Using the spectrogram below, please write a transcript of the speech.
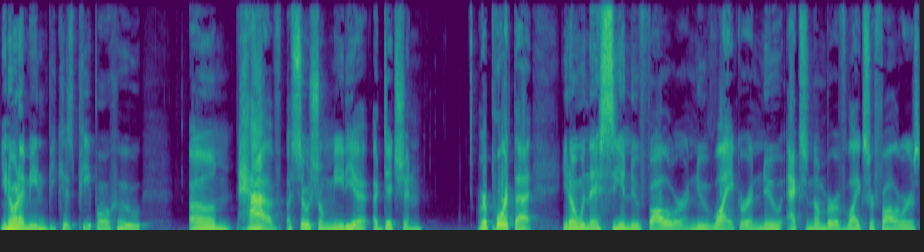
You know what I mean? Because people who um, have a social media addiction report that you know, when they see a new follower, a new like, or a new X number of likes or followers,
